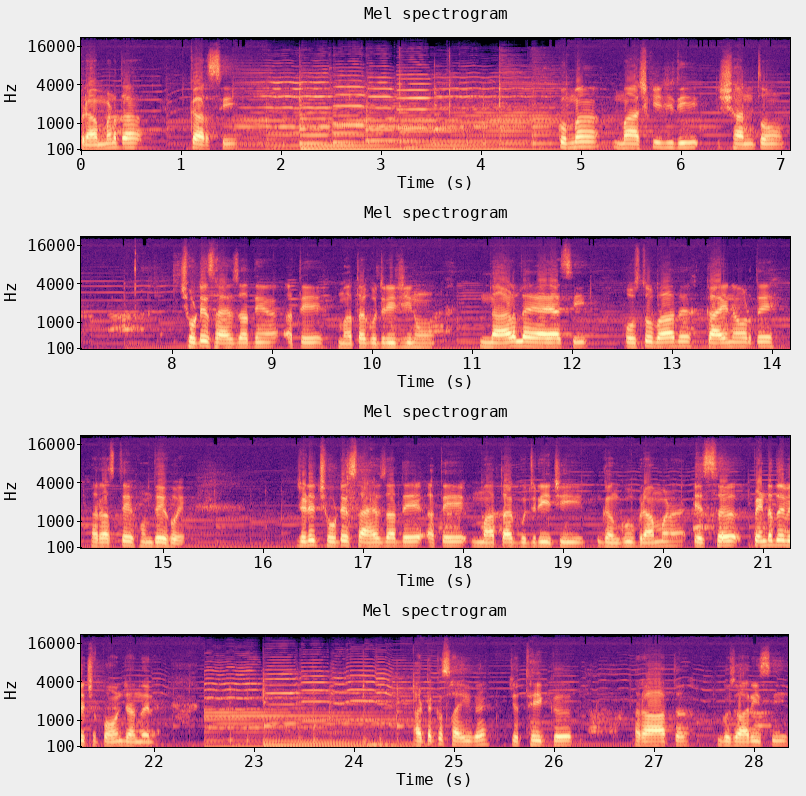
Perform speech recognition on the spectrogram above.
ਬ੍ਰਾਹਮਣ ਦਾ ਘਰ ਸੀ। ਕੁਮਾ ਮਾਸ਼ਕੀ ਜੀ ਦੀ ਸ਼ਨ ਤੋਂ ਛੋਟੇ ਸਾਹਿਬਜ਼ਾਦਿਆਂ ਅਤੇ ਮਾਤਾ ਗੁਜਰੀ ਜੀ ਨੂੰ ਨਾਲ ਲੈ ਆਇਆ ਸੀ। ਉਸ ਤੋਂ ਬਾਅਦ ਕਾਇਨੌਰ ਦੇ ਰਸਤੇ ਹੁੰਦੇ ਹੋਏ ਜਿਹੜੇ ਛੋਟੇ ਸਾਹਿਬਜ਼ਾਦੇ ਅਤੇ ਮਾਤਾ ਗੁਜਰੀ ਜੀ ਗੰਗੂ ਬ੍ਰਾਹਮਣ ਇਸ ਪਿੰਡ ਦੇ ਵਿੱਚ ਪਹੁੰਚ ਜਾਂਦੇ ਨੇ। ਅਟਕ ਸਾਹਿਬ ਹੈ, ਜਿੱਥੇ ਇੱਕ ਰਾਤ ਗੁਜ਼ਾਰੀ ਸੀ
